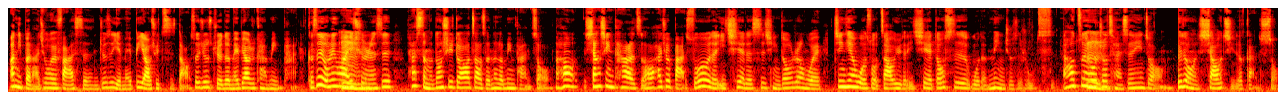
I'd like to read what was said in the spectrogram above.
啊？你本来就会发生，就是也没必要去知道，所以就觉得没必要去看命盘。可是有另外一群人是。他什么东西都要照着那个命盘走，然后相信他了之后，他就把所有的一切的事情都认为今天我所遭遇的一切都是我的命就是如此，然后最后就产生一种有一种消极的感受。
